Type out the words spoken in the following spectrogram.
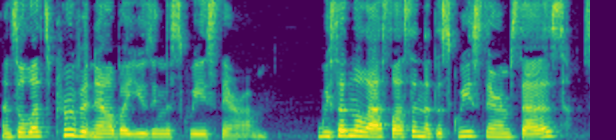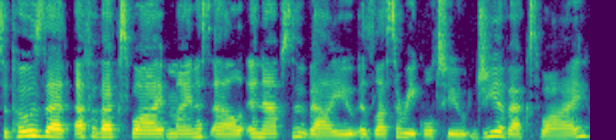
And so let's prove it now by using the squeeze theorem. We said in the last lesson that the squeeze theorem says, suppose that f of xy minus L in absolute value is less or equal to g of xy,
